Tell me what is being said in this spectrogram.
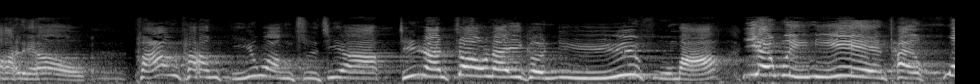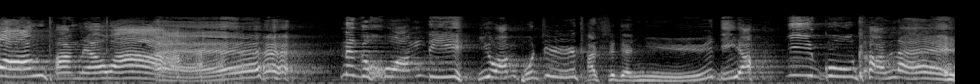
罢了！堂堂帝王之家，竟然找来一个女驸马，也未免太荒唐了啊！哎，那个皇帝原不知她是个女的呀，依古看来，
